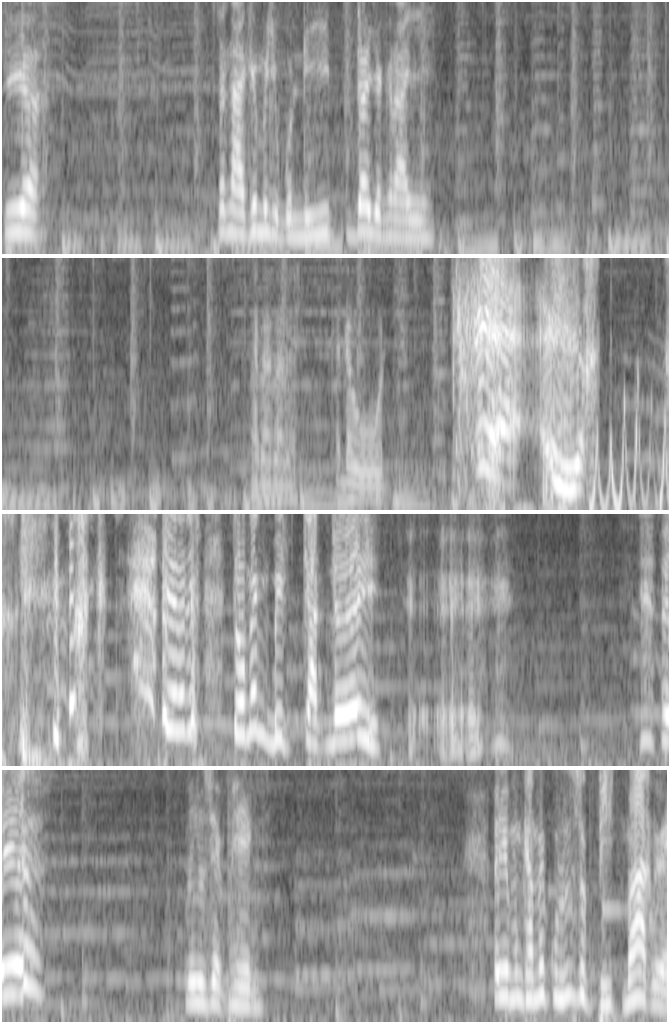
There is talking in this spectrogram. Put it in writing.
เฮียแล้วนายขึ้นมาอยู่บนนี้ได้ย่างไรไปไปไปไปกระโดด ตัวแม่งบิดจัดเลยเฮ้ยเราดูเสียงเพลงเฮ้ยมึงทำให้กูรู้สึกผิดมากเลย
